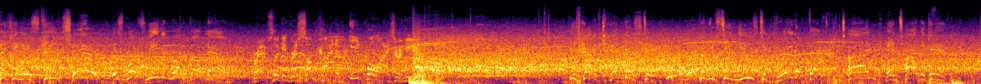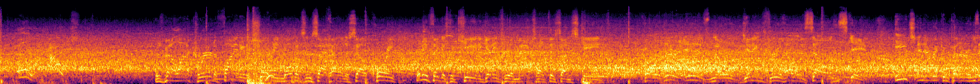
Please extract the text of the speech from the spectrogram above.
thinking a steel chair is what's needed right about now. Perhaps looking for some kind of equalizer here. He's got a kendo stick, a weapon we've seen used to great effect time and time again. Oh, ouch. There's been a lot of career-defining and shortening moments inside Hell in a Cell. Corey, what do you think is the key to getting through a match like this unscathed? Cole, there is no getting through Hell in a Cell unscathed. Each and every competitor who's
